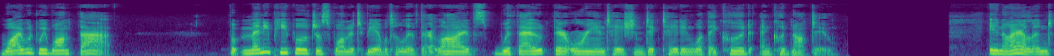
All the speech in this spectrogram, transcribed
Why would we want that? But many people just wanted to be able to live their lives without their orientation dictating what they could and could not do. In Ireland,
